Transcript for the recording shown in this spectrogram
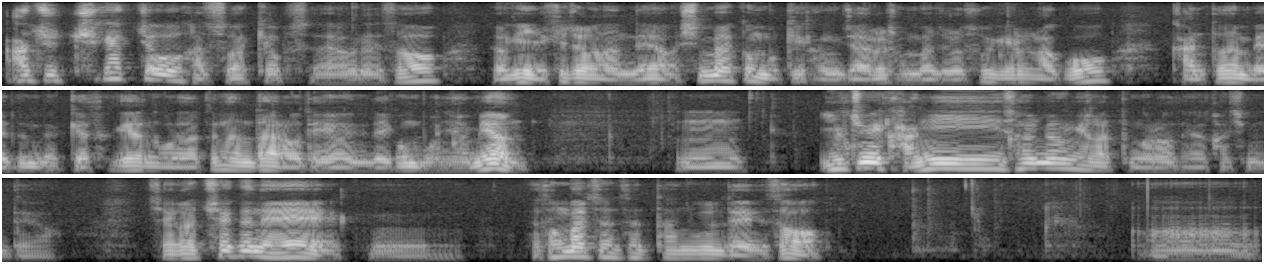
아주 축약적으로 갈 수밖에 없어요. 그래서 여기 이렇게 적어놨네요. 신발끈 묶기 강좌를 전반적으로 소개를 하고 간단한 매듭 몇 개 소개하는 거다 끝난다라고 되어 있는데 이건 뭐냐면 음, 일종의 강의 설명회 같은 거라고 생각하시면 돼요. 제가 최근에 그 여성발전센터 한 군데에서 어,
